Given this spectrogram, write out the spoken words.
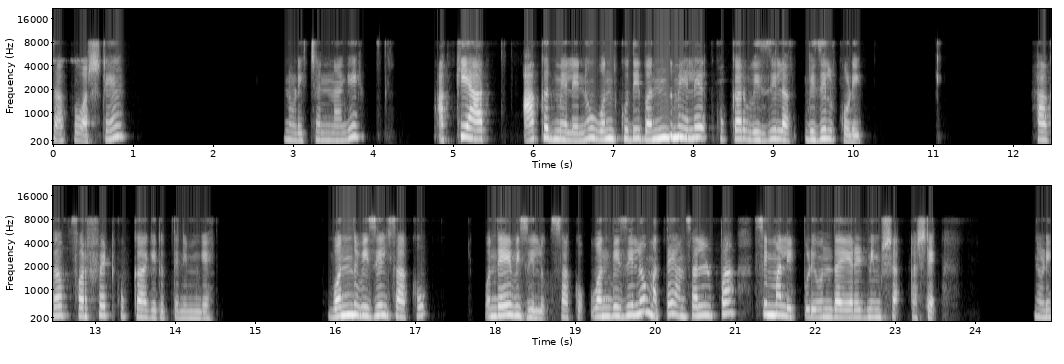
ಸಾಕು ಅಷ್ಟೇ. ನೋಡಿ ಚೆನ್ನಾಗಿ ಅಕ್ಕಿ ಹಾಕ್, ಹಾಕಿದ್ಮೇಲೇನು ಒಂದು ಕುದಿ ಬಂದ ಮೇಲೆ ಕುಕ್ಕರ್ ವಿಸಿಲ್ ವಿಸಿಲ್ ಕೊಡಿ. ಆಗ ಪರ್ಫೆಕ್ಟ್ ಕುಕ್ ಆಗಿರುತ್ತೆ ನಿಮಗೆ. ಒಂದು ವಿಸಿಲ್ ಸಾಕು. ಒಂದೇ ವಿಸಿಲು ಸಾಕು. ಒಂದು ವಿಸಿಲು ಮತ್ತು ಒಂದು ಸ್ವಲ್ಪ ಸಿಮ್ಮಲ್ಲಿ ಇಟ್ಬಿಡಿ ಒಂದು ಎರಡು ನಿಮಿಷ ಅಷ್ಟೇ. ನೋಡಿ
